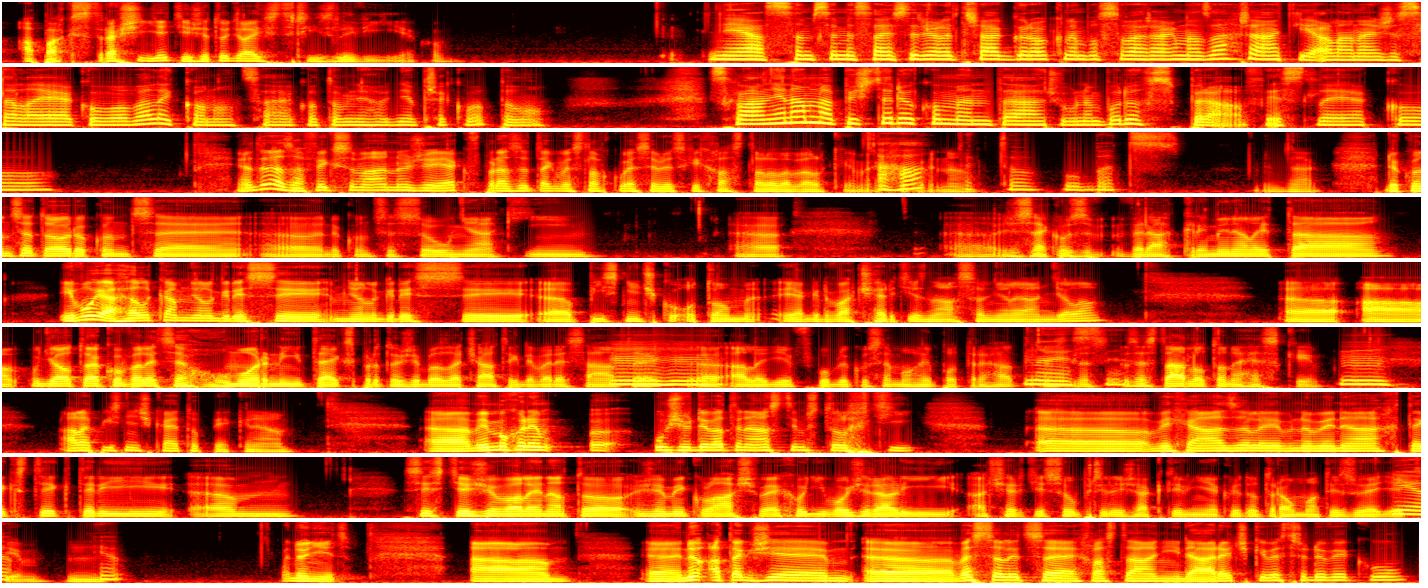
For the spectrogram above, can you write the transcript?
a pak straší děti, že to dělají střízlivý. Jako. Já jsem si myslela, že si dělali třeba grok nebo svařák na zahřátí, ale ne, že se leje jako o velikonoce, jako to mě hodně překvapilo. Schválně nám napište do komentářů nebo do zpráv, jestli jako... Já teda zafixováno, že jak v Praze, tak ve Slavkově se vždycky chlastalo ve velkém. Aha, jakoby, no. tak to vůbec... Tak. Dokonce to, dokonce, uh, dokonce jsou nějaký, uh, uh, že se jako zvedá kriminalita. Ivo Jahelka měl kdysi, měl kdysi písničku o tom, jak dva čerti znásilnili anděla. Uh, a udělal to jako velice humorný text, protože byl začátek 90. Mhm. Uh, a lidi v publiku se mohli potrhat. No. Zestárlo to nehezky. Mm, Ale písnička je to pěkná. Uh, mimochodem, uh, už v 19. století uh, vycházely v novinách texty, které um, si stěžovali na to, že Mikulášové chodí ožralí a čerti jsou příliš aktivní, jako to traumatizuje děti. Jo, Hm. jo. No nic. A, eh, no a takže veselice, chlastání, dárečky ve středověku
